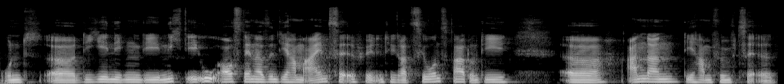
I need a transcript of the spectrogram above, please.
Und äh, diejenigen, die nicht EU-Ausländer sind, die haben einen Zettel für den Integrationsrat und die äh, anderen, die haben fünf Zettel.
